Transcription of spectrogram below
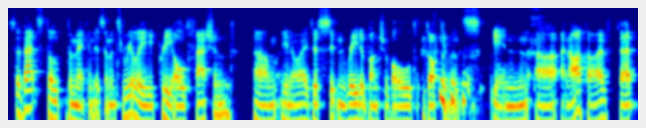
so that's the, the mechanism. It's really pretty old fashioned. Um, you know, I just sit and read a bunch of old documents in uh, an archive that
